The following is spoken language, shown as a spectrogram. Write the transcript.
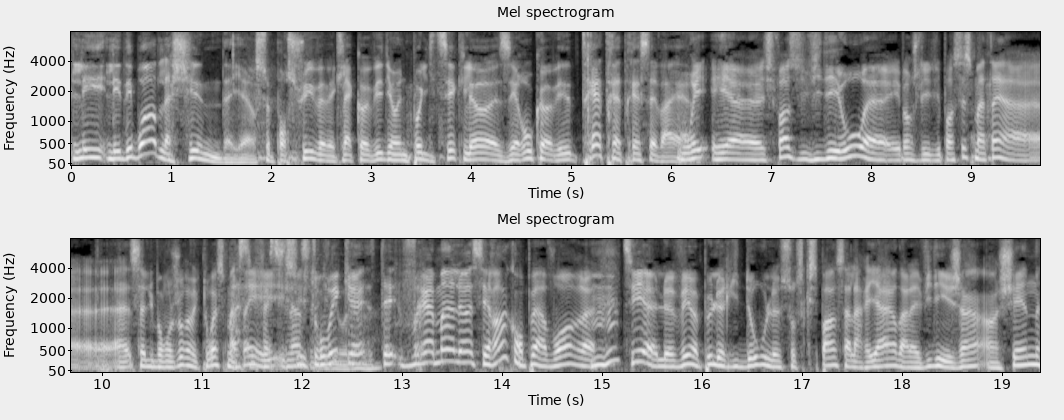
Les, les déboires de la Chine, d'ailleurs, se poursuivent avec la COVID. Ils ont une politique, là, zéro COVID, très, très, très sévère. Oui, et euh, je fasse une vidéo, euh, et bon, je l'ai passé ce matin à, à Salut Bonjour avec toi ce matin. c'est et- fascinant, et j'ai trouvé que c'était vraiment là, c'est rare qu'on peut avoir, euh, Mm-hmm. tu sais, euh, levé un peu le rideau là, sur ce qui se passe à l'arrière dans la vie des gens en Chine,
